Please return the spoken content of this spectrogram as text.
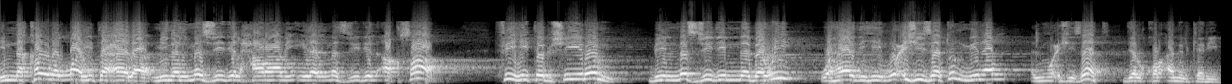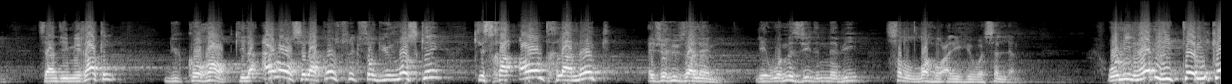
إن قول الله تعالى من المسجد الحرام إلى المسجد الأقصى فيه تبشير بالمسجد النبوي وهذه معجزة من المعجزات ديال القرآن الكريم. C'est un des miracles du Coran qu'il a annoncé la construction d'une mosquée qui sera entre la Mecque et Jérusalem اللي هو مسجد النبي صلى الله عليه وسلم ومن هذه التركة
